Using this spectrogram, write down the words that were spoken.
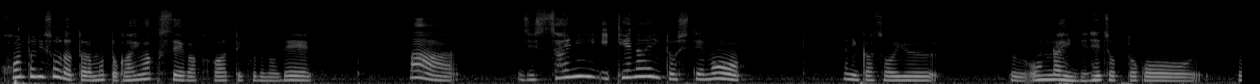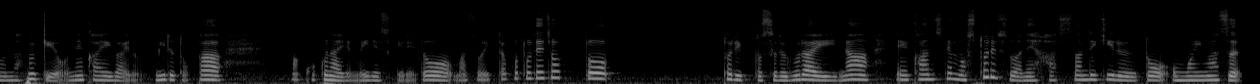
本当にそうだったらもっと外惑星が関わってくるのでまあ実際に行けないとしても何かそういうオンラインでねちょっとこういろんな風景をね海外の見るとか、まあ、国内でもいいですけれど、まあ、そういったことでちょっとトリップするぐらいな感じでもストレスはね発散できると思います。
